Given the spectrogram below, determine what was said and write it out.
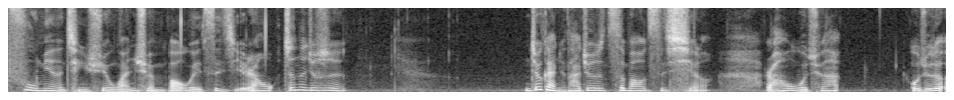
负面的情绪完全包围自己，然后真的就是，你就感觉他就是自暴自弃了，然后我觉得他，我觉得。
